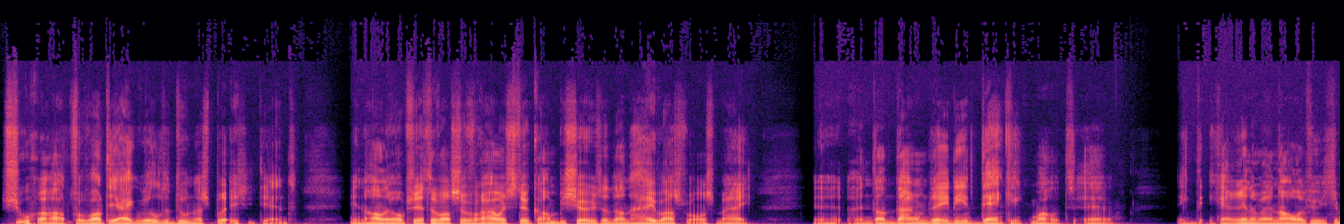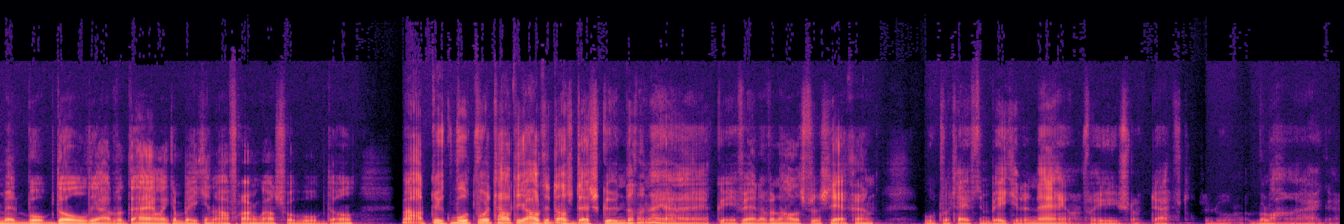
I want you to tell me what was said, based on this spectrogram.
sjoegen had voor wat hij eigenlijk wilde doen als president. In alle opzichten was zijn vrouw een stuk ambitieuzer dan hij was, volgens mij. Eh, en dat, daarom deed hij het, denk ik, Moot. Eh, ik, ik herinner me een half uurtje met Bob Dole. Ja, wat eigenlijk een beetje een afgang was voor Bob Dole. Maar natuurlijk, Woodward had hij altijd als deskundige. Nou ja, daar kun je verder van alles van zeggen. Woodward heeft een beetje de neiging om vreselijk deftig te doen. Belangrijke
